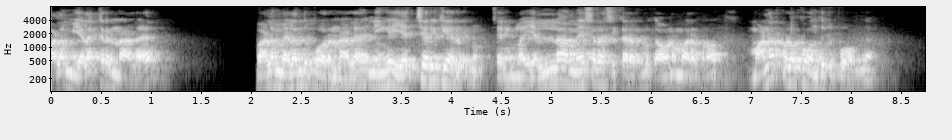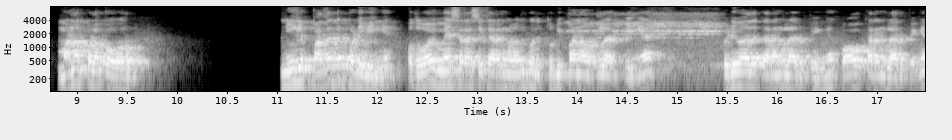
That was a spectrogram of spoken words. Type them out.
பலம் இழக்கிறனால பலம் இழந்து போகிறனால நீங்கள் எச்சரிக்கையாக இருக்கணும் சரிங்களா? எல்லா மேசராசிக்காரங்களும் கவனமாக இருக்கணும். மனக்குழப்பம் வந்துட்டு போவாங்க மனக்குழப்பம் வரும். நீங்களே பதட்டப்படுவீங்க. பொதுவாக மேசராசிக்காரங்கள் வந்து கொஞ்சம் துடிப்பானவர்களாக இருப்பீங்க. பிடிவாதக்காரங்களாக இருப்பீங்க. கோவக்காரங்களாக இருப்பீங்க.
